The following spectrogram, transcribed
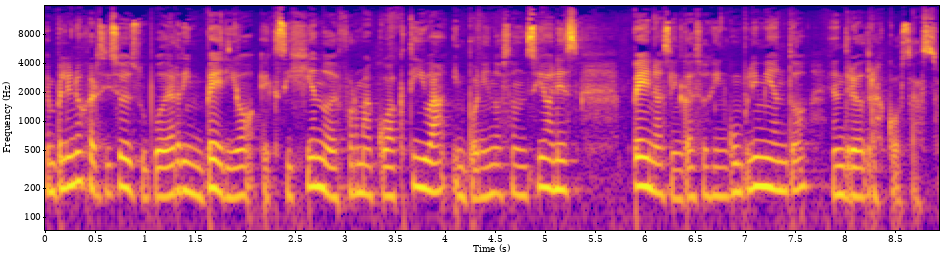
en pleno ejercicio de su poder de imperio, exigiendo de forma coactiva, imponiendo sanciones, penas en casos de incumplimiento, entre otras cosas.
